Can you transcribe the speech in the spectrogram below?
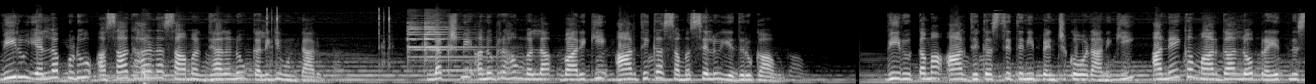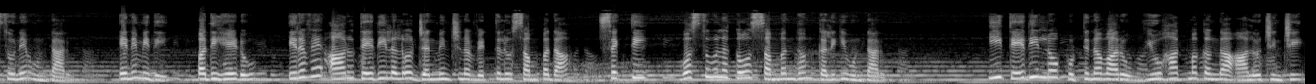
వీరు ఎల్లప్పుడూ అసాధారణ సామర్థ్యాలను కలిగి ఉంటారు. లక్ష్మి అనుగ్రహం వల్ల వారికి ఆర్థిక సమస్యలు ఎదురుకావు. వీరు తమ ఆర్థిక స్థితిని పెంచుకోవడానికి అనేక మార్గాల్లో ప్రయత్నిస్తూనే ఉంటారు. ఎనిమిది పదిహేడు ఇరవై ఆరు తేదీలలో జన్మించిన వ్యక్తులు సంపద శక్తి వస్తువులతో సంబంధం కలిగి ఉంటారు. ఈ తేదీల్లో పుట్టినవారు వ్యూహాత్మకంగా ఆలోచించి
